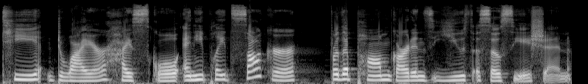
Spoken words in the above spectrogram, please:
T. Dwyer High School and he played soccer for the Palm Gardens Youth Association.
